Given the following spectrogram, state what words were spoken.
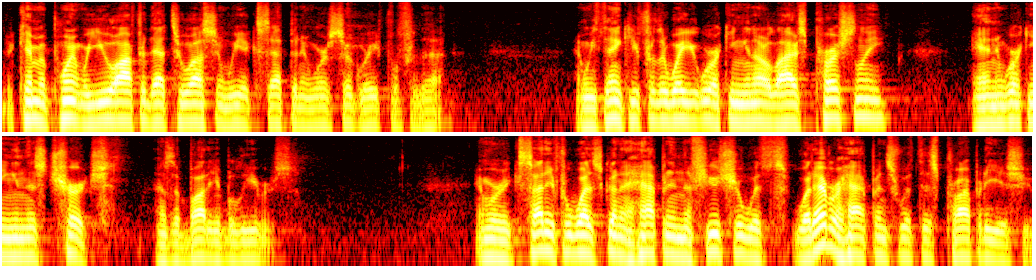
There came a point where you offered that to us, and we accepted, and we're so grateful for that. And we thank you for the way you're working in our lives personally and working in this church as a body of believers. And we're excited for what's going to happen in the future with whatever happens with this property issue.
